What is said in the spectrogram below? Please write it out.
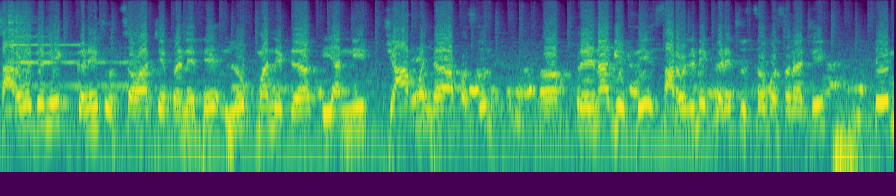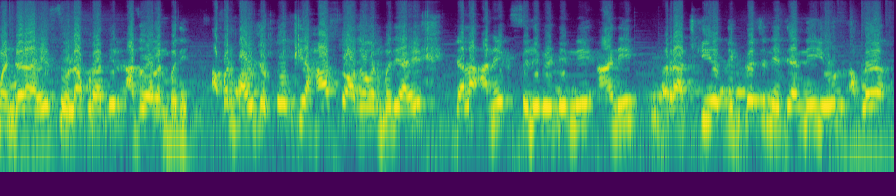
सार्वजनिक गणेश उत्सवाचे प्रणेते लोकमान्य टिळक यांनी ज्या मंडळापासून प्रेरणा घेतली सार्वजनिक गणेश उत्सव बसवण्याची ते मंडळ आहे सोलापुरातील आजोबा गणपती. आपण पाहू शकतो की हाच तो आजोबा गणपती आहे ज्याला अनेक सेलिब्रिटींनी आणि राजकीय दिग्गज नेत्यांनी येऊन आपलं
